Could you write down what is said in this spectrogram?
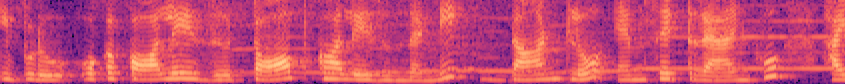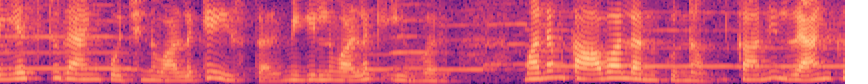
ఇప్పుడు ఒక కాలేజ్ టాప్ కాలేజ్ ఉందండి. దాంట్లో ఎంసెట్ ర్యాంకు హయ్యెస్ట్ ర్యాంక్ వచ్చిన వాళ్ళకే ఇస్తారు మిగిలిన వాళ్ళకి ఇవ్వరు. మనం కావాలనుకున్నాం కానీ ర్యాంక్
